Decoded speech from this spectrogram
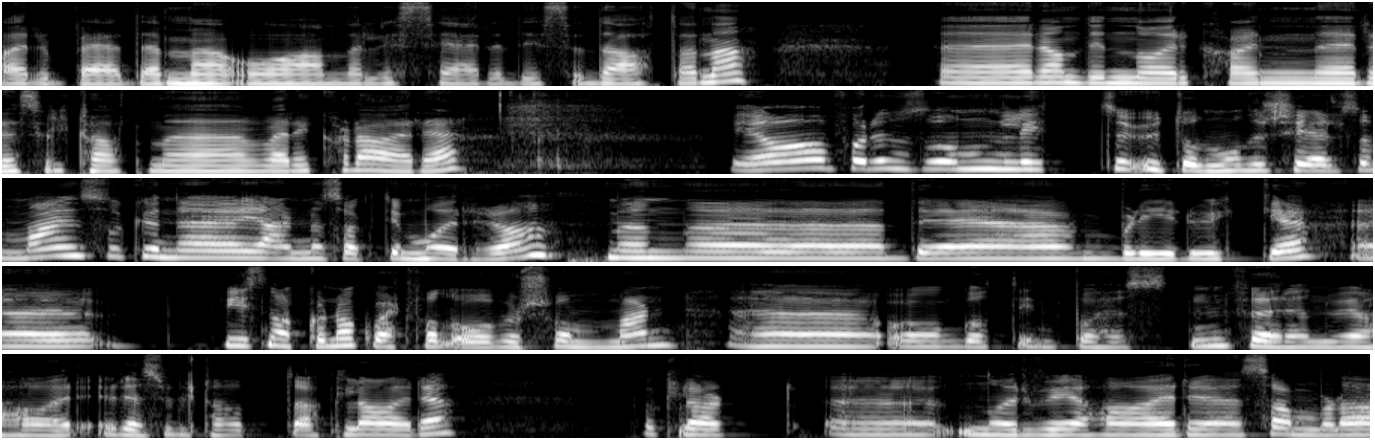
arbeidet med å analysere disse dataene. Eh, Randi, når kan resultatene være klare? Ja, for en sånn litt utålmodig sjel som meg, så kunne jeg gjerne sagt i morgen, men uh, det blir du ikke. Uh, vi snakker nok i hvert fall over sommeren og gått inn på høsten før enn vi har resultatene klare. For klart, når vi har samla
